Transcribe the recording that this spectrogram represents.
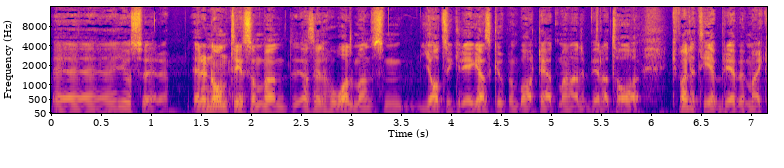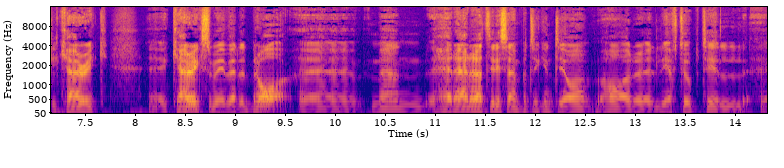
eh, jo så är det. Är det någonting som man, alltså ett hål man, som jag tycker är ganska uppenbart är att man hade velat ha kvalitet bredvid Michael Carrick. Eh, Carrick som är väldigt bra, eh, men Herrera till exempel tycker inte jag har levt upp till, eh, till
